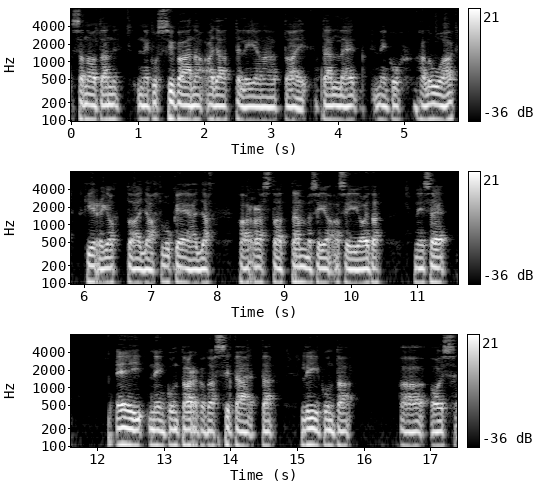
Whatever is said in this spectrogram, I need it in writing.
sanotaan nyt niin kuin syvänä ajattelijana tai tälleen niin kuin haluaa kirjoittaa ja lukea ja harrastaa tämmöisiä asioita, niin se ei niin kuin tarkoita sitä, että liikunta uh, olisi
